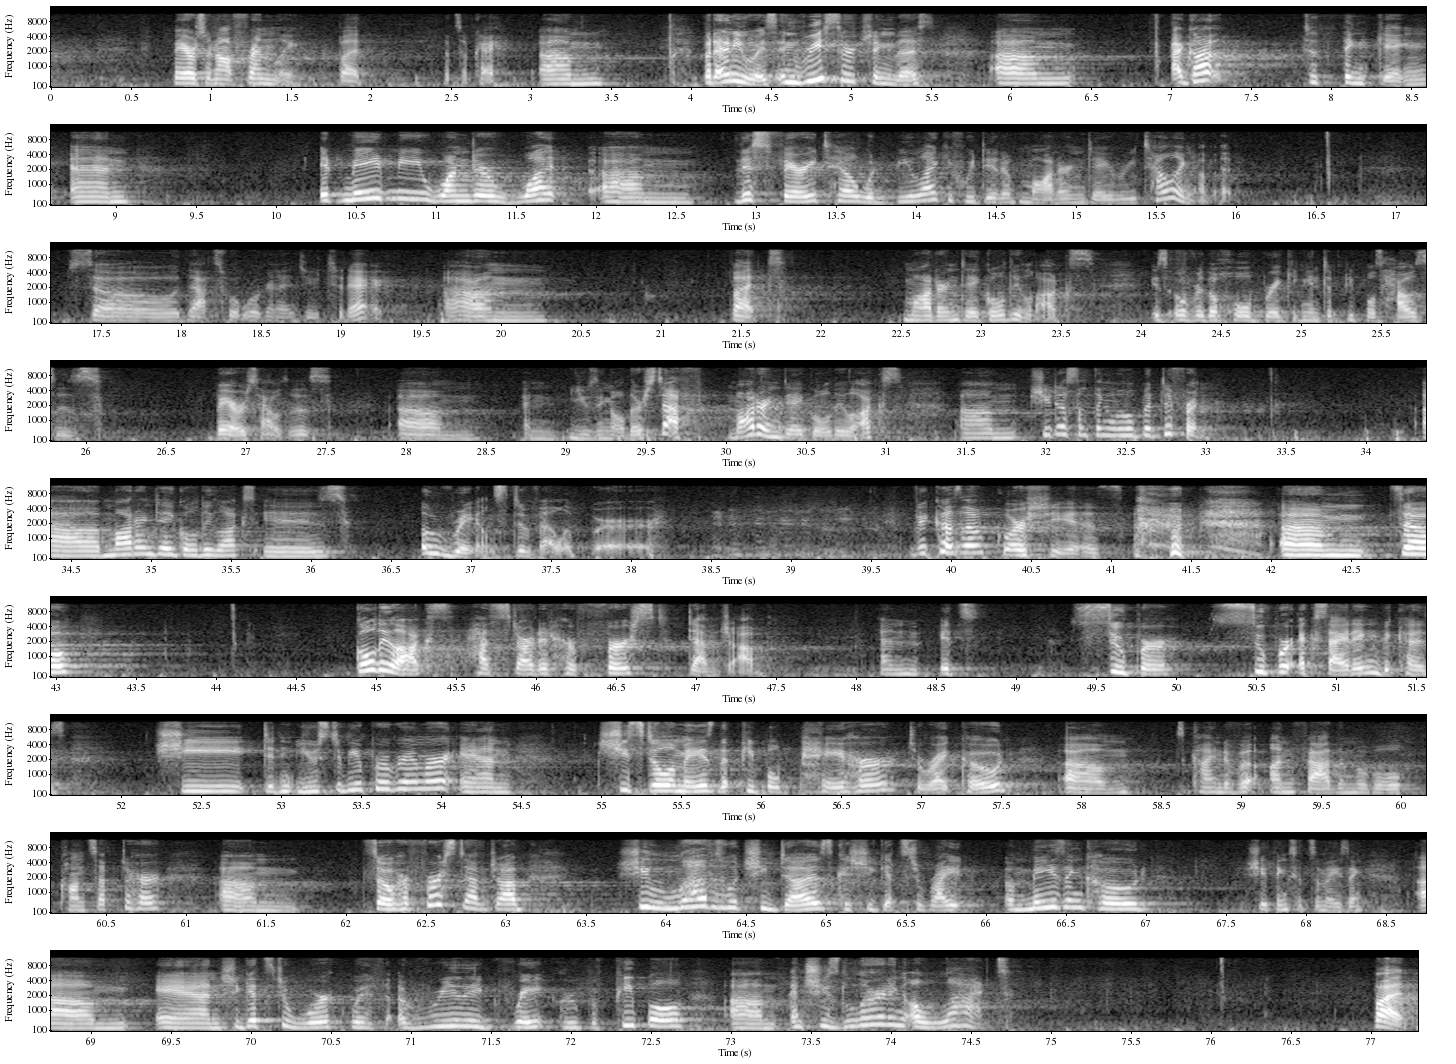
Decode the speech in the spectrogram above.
Bears are not friendly, but that's okay. Um, but anyways, in researching this, um, I got to thinking, and it made me wonder what um, this fairy tale would be like if we did a modern day retelling of it. So that's what we're going to do today. Um, but modern day Goldilocks is over the whole breaking into people's houses, bears' houses, um, and using all their stuff. Modern day Goldilocks, um, she does something a little bit different. Uh, modern day Goldilocks is a Rails developer. Because of course she is. um, so Goldilocks has started her first dev job. And it's super, super exciting because she didn't used to be a programmer and she's still amazed that people pay her to write code. Um, it's kind of an unfathomable concept to her. Um, so her first dev job, she loves what she does because she gets to write amazing code. She thinks it's amazing. Um, and she gets to work with a really great group of people, um, and she's learning a lot. But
